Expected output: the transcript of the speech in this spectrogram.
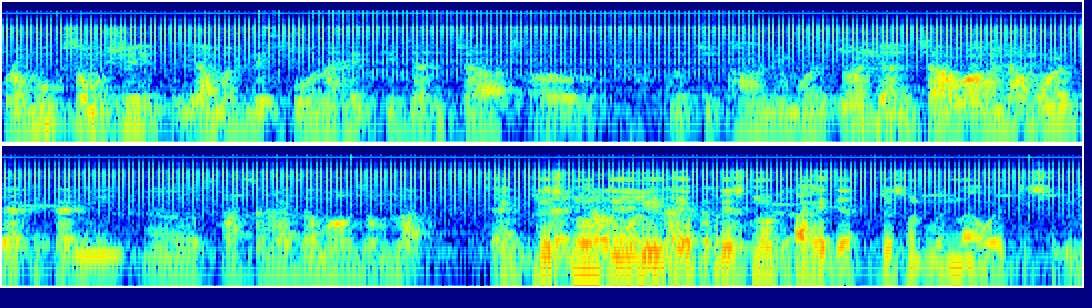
प्रमुख संशयित यामधले कोण आहेत की ज्यांच्या चिथावणीमुळे किंवा ज्यांच्या आवाहनामुळे त्या ठिकाणी सगळा जमाव जमला. एक प्रेस नोट दिलेली त्या प्रेस नोट आहे त्यात प्रेस नोटमध्ये नाव आहेत ते सगळे.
